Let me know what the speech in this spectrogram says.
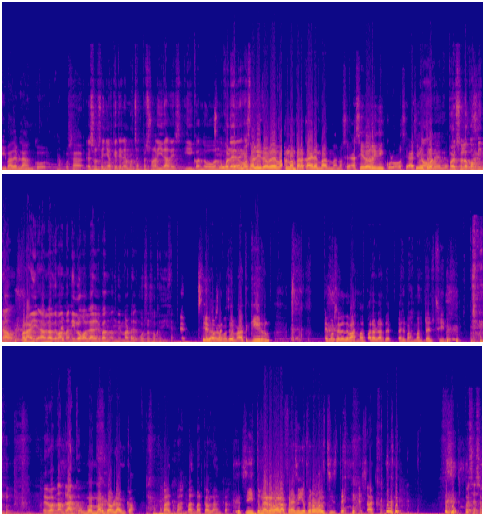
y va de blanco. No. O sea, Es un señor que tiene muchas personalidades y cuando a Sí, lo mejor o sea, le- hemos salido de Batman para caer en Batman. O sea, ha sido ridículo. O sea, ha sido no, tremendo. por eso lo he combinado para ir a hablar de Batman y luego hablar del Batman de Marvel, o eso es lo que dicen. Sí, hemos- hablamos de Batgirl. hemos salido de Batman para hablar del Batman del chino. El Batman blanco. Batman marca blanca. Bat- Batman marca blanca. Sí, tú me robado la frase y yo te robo el chiste. Exacto. Pues eso,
